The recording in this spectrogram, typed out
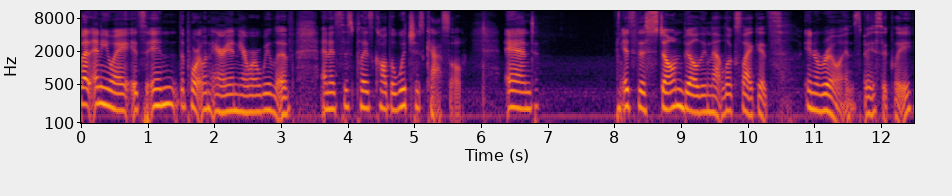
But anyway, it's in the Portland area near where we live, and it's this place called the Witch's Castle. And it's this stone building that looks like it's in ruins basically.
